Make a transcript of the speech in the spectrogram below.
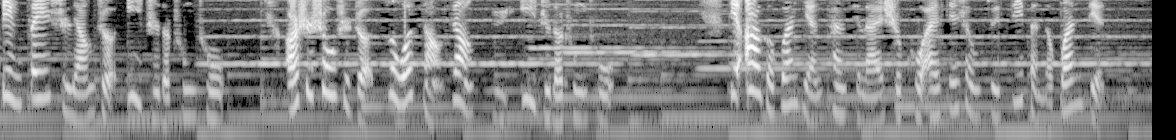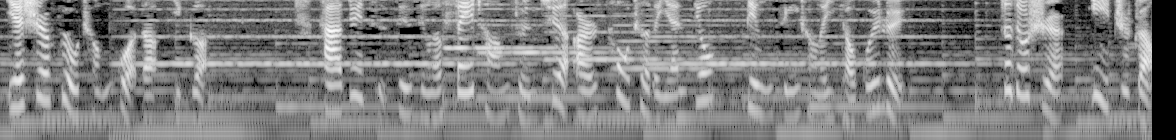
并非是两者意志的冲突，而是受试者自我想象与意志的冲突。第二个观点看起来是库埃先生最基本的观点，也是富有成果的一个。他对此进行了非常准确而透彻的研究，并形成了一条规律，这就是。意志转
